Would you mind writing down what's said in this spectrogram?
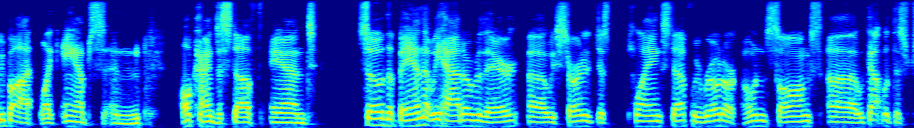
We bought like amps and all kinds of stuff, and so the band that we had over there, uh, we started just playing stuff. We wrote our own songs. Uh, we got with this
